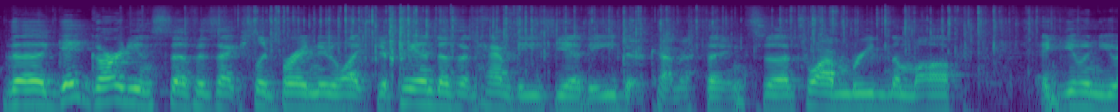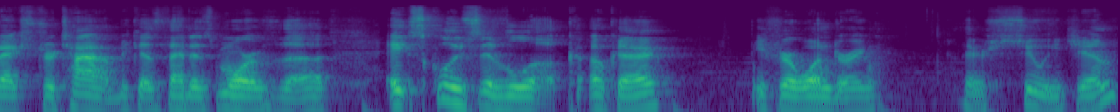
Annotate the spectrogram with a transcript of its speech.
The Gate Guardian stuff is actually brand new. Like, Japan doesn't have these yet either kind of thing. So that's why I'm reading them off and giving you extra time. Because that is more of the exclusive look, okay? If you're wondering. There's Suijin.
